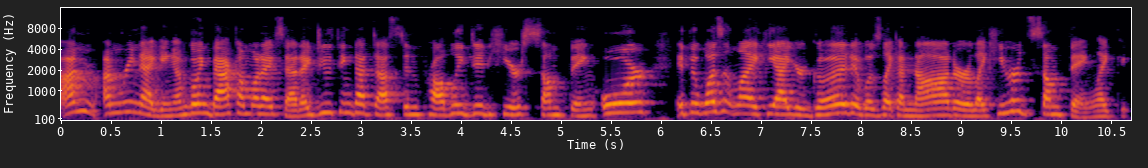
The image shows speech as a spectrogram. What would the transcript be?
I'm I'm reneging. I'm going back on what I said. I do think that Dustin probably did hear something, or if it wasn't like, yeah, you're good, it was like a nod or like he heard something, like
